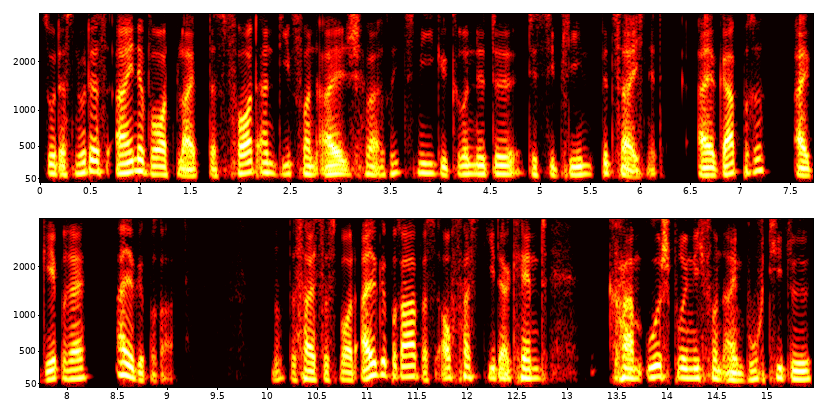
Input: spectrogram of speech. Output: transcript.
so dass nur das eine Wort bleibt, das fortan die von Al-Shwarizmi gegründete Disziplin bezeichnet. Al-Gabr Algebre, Algebra. Ne? Das heißt, das Wort Algebra, was auch fast jeder kennt, kam ursprünglich von einem Buchtitel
